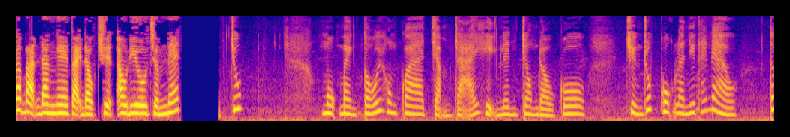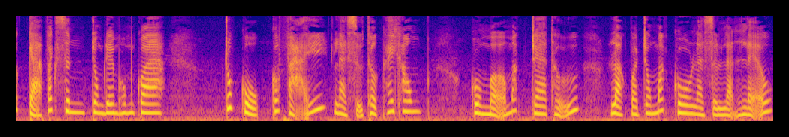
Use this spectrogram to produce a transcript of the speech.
Các bạn đang nghe tại đọc truyện audio.net chút Một màn tối hôm qua chậm rãi hiện lên trong đầu cô. Chuyện rút cuộc là như thế nào? Tất cả phát sinh trong đêm hôm qua. Rút cuộc có phải là sự thật hay không? Cô mở mắt ra thử, Lọt vào trong mắt cô là sự lạnh lẽo,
